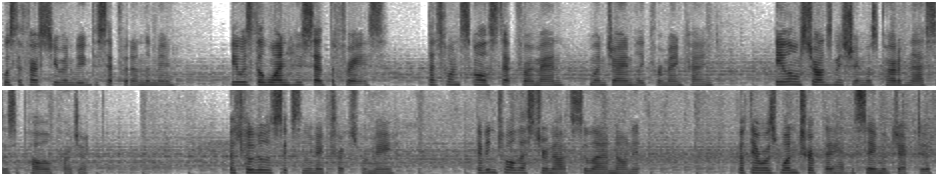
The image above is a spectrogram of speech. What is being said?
was the first human being to set foot on the moon. He was the one who said the phrase, that's one small step for a man, one giant leap for mankind. Neil Armstrong's mission was part of NASA's Apollo project. A total of six lunar trips were made, giving 12 astronauts to land on it. But there was one trip that had the same objective,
